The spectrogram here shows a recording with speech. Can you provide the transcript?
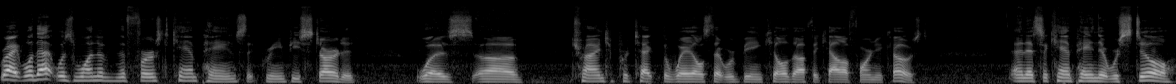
Right. Well, that was one of the first campaigns that Greenpeace started, was uh, trying to protect the whales that were being killed off the California coast. And it's a campaign that we're still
